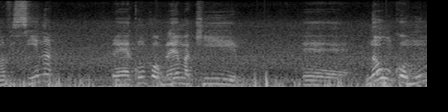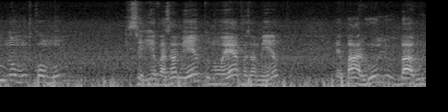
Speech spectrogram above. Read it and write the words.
na oficina, é, com um problema que é, não comum, não muito comum, que seria vazamento, não é vazamento, é barulho, barulho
